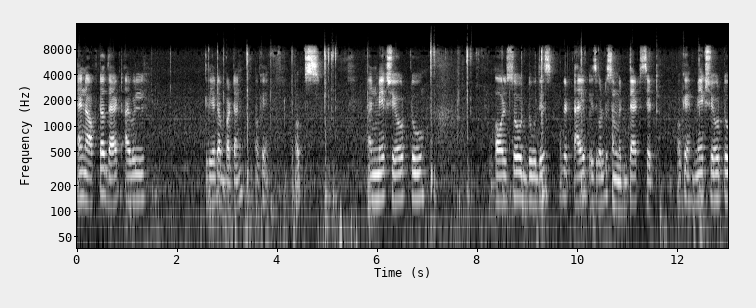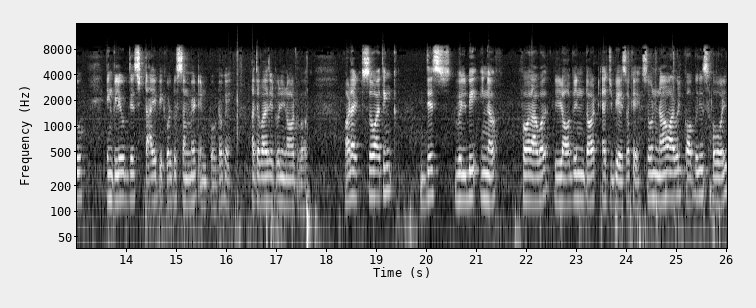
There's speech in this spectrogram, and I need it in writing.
And after that I will create a button okay? Oops. And make sure to also do this okay? Type is equal to submit. That's it okay? Make sure to include this type equal to submit input okay? Otherwise it will not work. Alright so I think this will be enough for our login.hbs okay? So now I will copy this whole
